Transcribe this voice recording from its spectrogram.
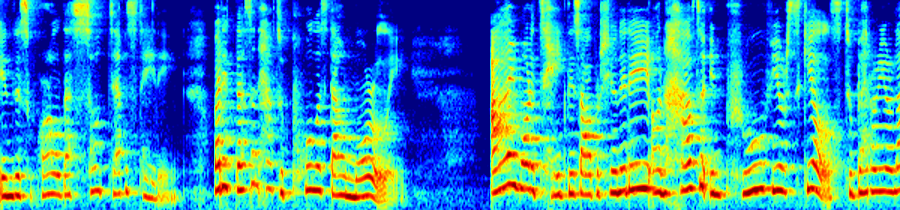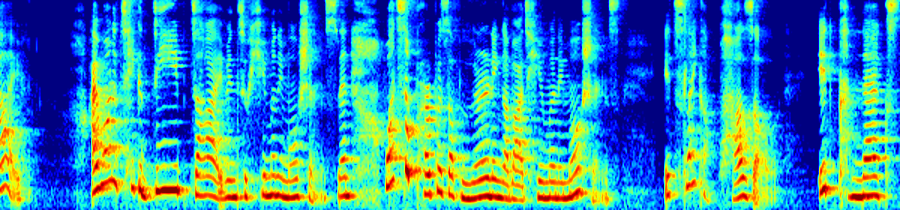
in this, world that's so devastating, but it doesn't have to pull us down morally. I want to take this opportunity on how to improve your skills to better your life. I want to take a deep dive into human emotions and what's the purpose of learning about human emotions? It's like a puzzle. It connects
